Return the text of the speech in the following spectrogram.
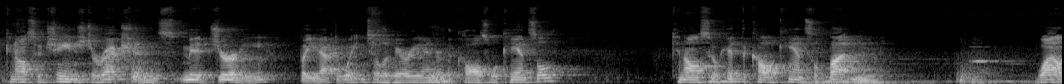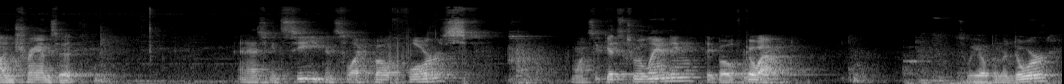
You can also change directions mid-journey, but you have to wait until the very end or the calls will cancel. Can also hit the call cancel button while in transit. And as you can see, you can select both floors. Once it gets to a landing, they both go out. So we open the door,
